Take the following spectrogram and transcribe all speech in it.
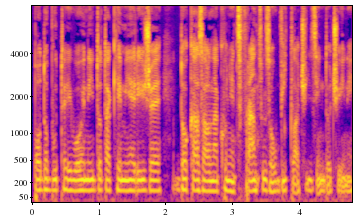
podobu tej vojny do takej miery, že dokázal nakoniec Francúzov vytlačiť z Indočíny?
